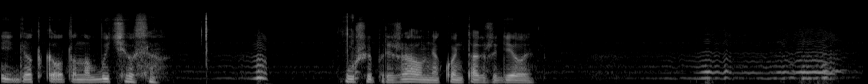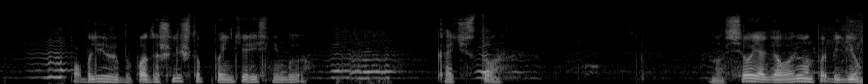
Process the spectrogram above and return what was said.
Идет кого-то набычился. Уши прижал, у меня конь также делает. Поближе бы подошли, чтобы поинтереснее было качество. Но все, я говорю, он победил.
